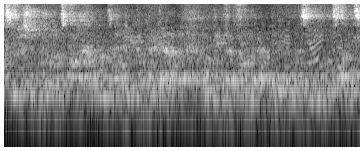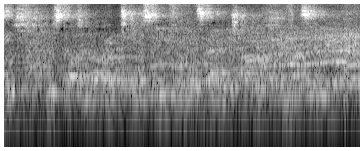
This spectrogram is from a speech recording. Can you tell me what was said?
zwischen Bruder und Enrico Becker und den der der Nummer 27 ist Otto Lauer und James Lee von jetzt geschaut, was sie hier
